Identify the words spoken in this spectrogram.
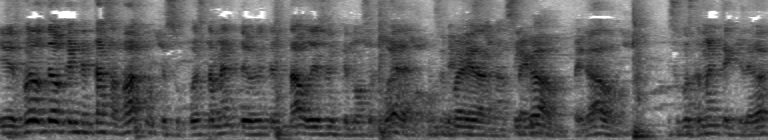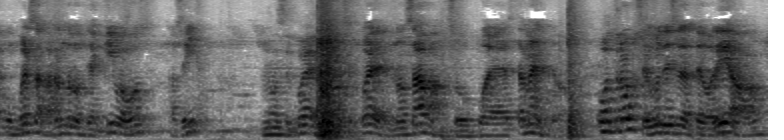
Y después los tengo que intentar zafar porque supuestamente yo he intentado, dicen que no se puede, No se que puede, quedan así pegado. pegados. Y supuestamente que le da con fuerza agarrándolos de aquí, vamos, así. No se puede. No se puede, no zafan, supuestamente. Otro, según dice la teoría. ¿va?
